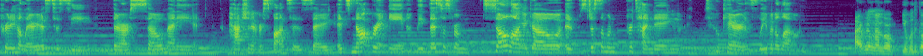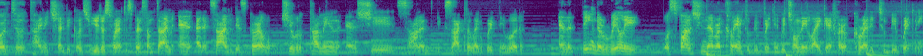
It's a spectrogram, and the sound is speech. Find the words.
pretty hilarious to see there are so many passionate responses saying it's not Britney. We, this was from so long ago. It was just someone pretending. Who cares? Leave it alone. I remember you would go to Tiny Chat because you just wanted to spend some time. And at the time, this girl, she would come in and she sounded exactly like Britney would. And the thing that really was fun. She never claimed to be Britney, which only like gave her credit to be Britney.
